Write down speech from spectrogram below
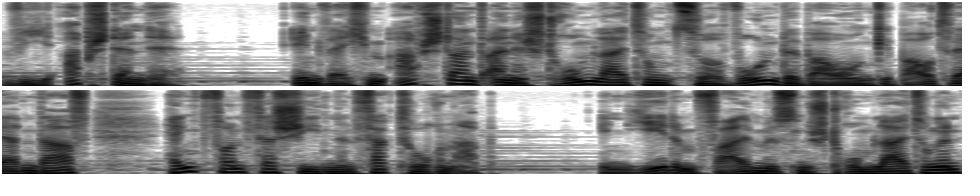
wie Abstände. In welchem Abstand eine Stromleitung zur Wohnbebauung gebaut werden darf, hängt von verschiedenen Faktoren ab. In jedem Fall müssen Stromleitungen,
